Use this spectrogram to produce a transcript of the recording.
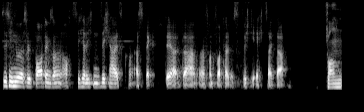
es ist nicht nur das Reporting, sondern auch sicherlich ein Sicherheitsaspekt, der da äh, von Vorteil ist durch die Echtzeitdaten. Von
